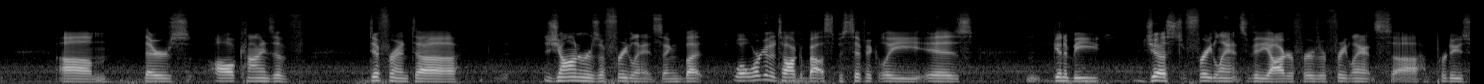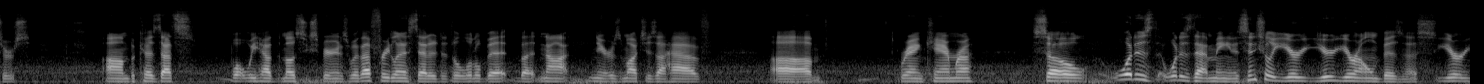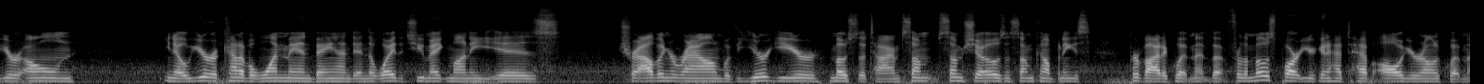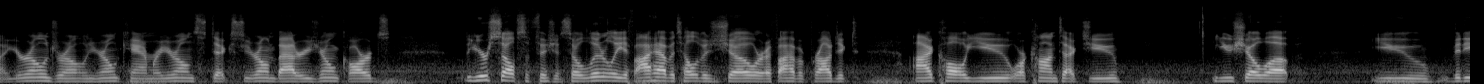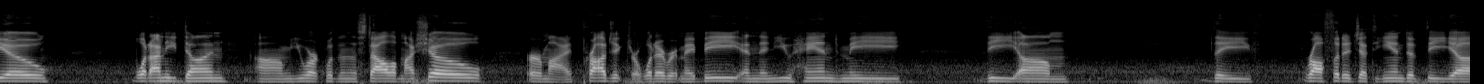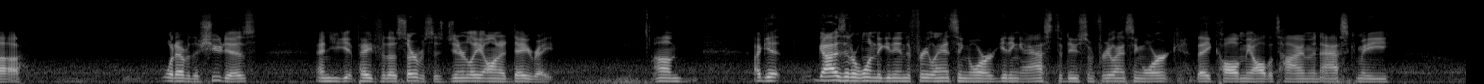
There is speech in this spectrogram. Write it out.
Um, there's all kinds of different uh, genres of freelancing, but what we're going to talk about specifically is going to be just freelance videographers or freelance uh, producers um, because that's what we have the most experience with. I freelance edited a little bit, but not near as much as I have um, ran camera. So what is what does that mean? Essentially, you're you're your own business. You're your own. You know, you're a kind of a one man band, and the way that you make money is traveling around with your gear most of the time. Some some shows and some companies provide equipment, but for the most part, you're going to have to have all your own equipment your own drone, your own camera, your own sticks, your own batteries, your own cards. You're self sufficient. So, literally, if I have a television show or if I have a project, I call you or contact you, you show up, you video what I need done, um, you work within the style of my show or my project or whatever it may be, and then you hand me the um, the raw footage at the end of the uh, whatever the shoot is, and you get paid for those services generally on a day rate. Um, I get guys that are wanting to get into freelancing or getting asked to do some freelancing work. They call me all the time and ask me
